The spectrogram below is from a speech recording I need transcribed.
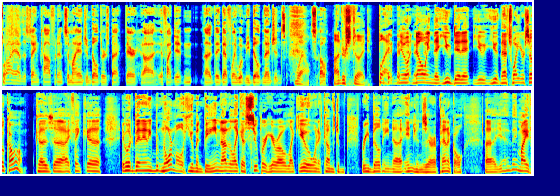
Well, I have the same confidence in my engine builders back there. Uh, if I didn't, uh, they definitely wouldn't be building engines. Well, So understood. But knew, knowing that you did it, you you that's why you're so calm. Because uh, I think uh, if it would have been any normal human being, not like a superhero like you, when it comes to rebuilding uh, engines there at Pinnacle, uh, yeah, they might,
